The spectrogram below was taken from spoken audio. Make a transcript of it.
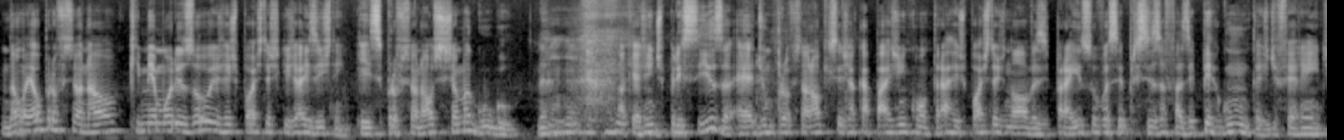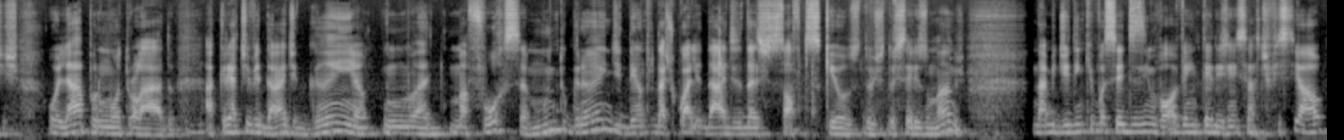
não é o profissional que memorizou as respostas que já existem. Esse profissional se chama Google. Né? Uhum. O que a gente precisa é de um profissional que seja capaz de encontrar respostas novas. E para isso você precisa fazer perguntas diferentes, olhar por um outro lado. A criatividade ganha uma, uma força muito grande dentro das qualidades das soft skills dos, dos seres humanos, na medida em que você desenvolve a inteligência artificial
